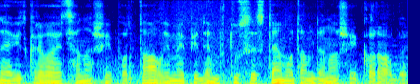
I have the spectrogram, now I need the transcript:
Де відкривається наш портал, і ми підемо в ту систему, там де наш корабль.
